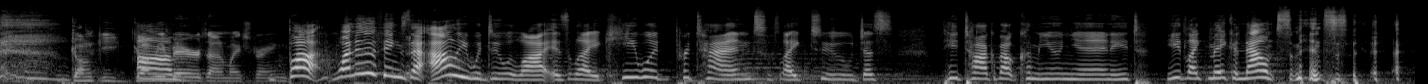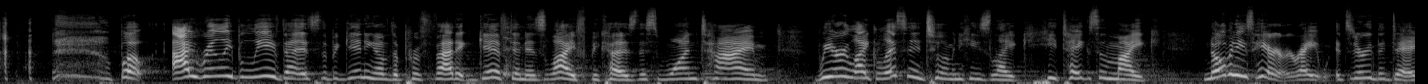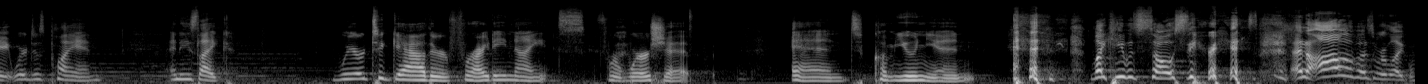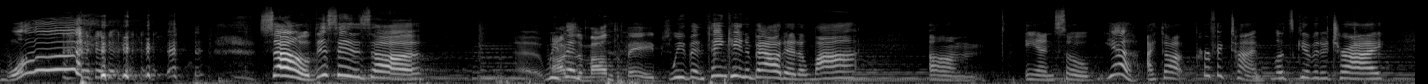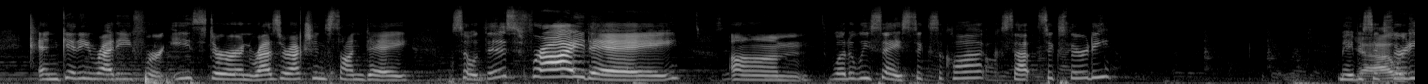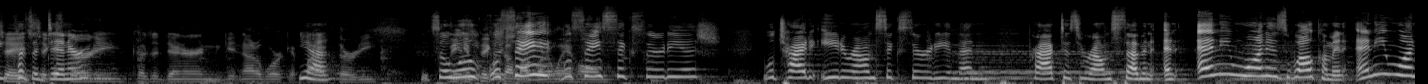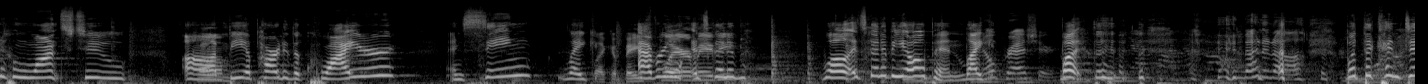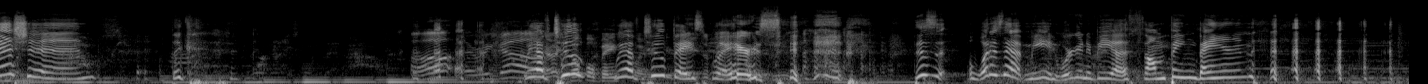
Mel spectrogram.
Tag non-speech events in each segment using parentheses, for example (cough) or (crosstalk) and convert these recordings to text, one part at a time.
Gunky gummy Um, bears on my string. But one of the things that Ali would do a lot is like he would pretend like to just he'd talk about communion. He'd he'd like make announcements. (laughs) but I really believe that it's the beginning of the prophetic gift in his life because this one time we were like listening to him and he's like he takes the mic. Nobody's here, right? It's during the day. We're just playing. And he's like, we're to gather Friday nights for worship and communion. (laughs) like he was so (laughs) serious. And all of us were like, what? (laughs) so this is, uh, uh, we've Out of the been, mouth of babes. we've been thinking about it a lot. Um, and so, yeah, I thought perfect time. Let's give it a try. And getting ready for Easter and Resurrection Sunday. So this Friday, um, what do we say? Six o'clock? Six thirty? Maybe yeah, six I would say because of dinner. Because of dinner and getting out of work at Yeah. 5:30. So we we'll we'll say on the way we'll say six thirty ish. We'll try to eat around six thirty and then practice around seven. And anyone is welcome. And anyone who wants to uh, Come. be a part of the choir and sing, like Like a bass everyone, player, it's maybe? gonna. Well, it's gonna be open. Like, No pressure. but the, the (laughs) None at all. but the condition. The, Oh, there we go. We have two. bass We have players two bass He's bass players. (laughs) (laughs) this is what does that mean? We're going to be a thumping band.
